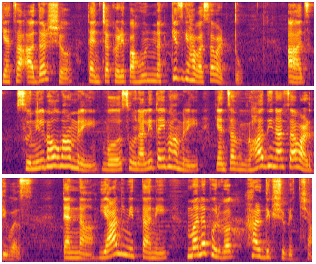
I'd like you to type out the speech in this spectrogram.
याचा आदर्श त्यांच्याकडे पाहून नक्कीच घ्यावासा वाटतो. आज सुनील भाऊ भामरे व सोनालीताई भामरे यांचा विवाह दिनाचा वाढदिवस. त्यांना या निमित्ताने मनपूर्वक हार्दिक शुभेच्छा.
